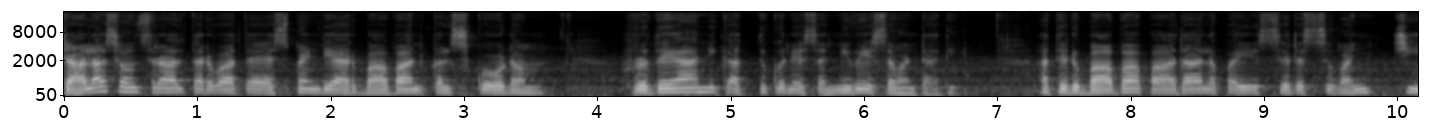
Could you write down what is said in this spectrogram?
చాలా సంవత్సరాల తర్వాత ఎస్పెండిఆర్ బాబాను కలుసుకోవడం హృదయానికి అత్తుకునే సన్నివేశం అంట అది అతడు బాబా పాదాలపై శిరస్సు వంచి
